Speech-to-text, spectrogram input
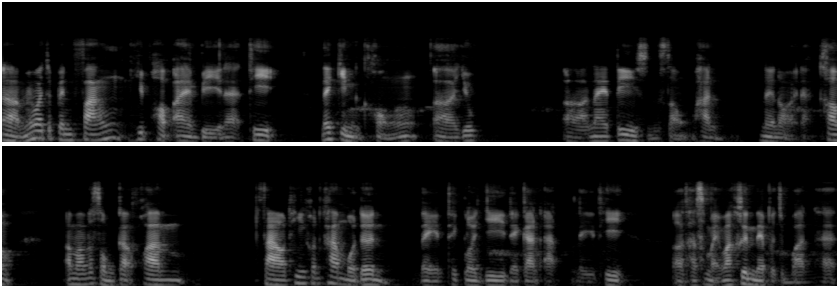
อ่าไม่ว่าจะเป็นฟังฮิปฮอป R&B นะฮะที่ได้กลิ่นของอ่อยุคเอ่อ 90s หรือ2000หน่อยๆนะเข้าเอามาผสมกับความซาวที่ค่อนข้าง modern ในเทคโนโลยีในการอัดในที่ทันสมัยมากขึ้นในปัจจุบันฮะ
